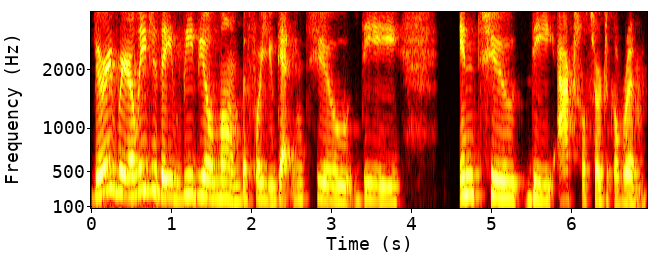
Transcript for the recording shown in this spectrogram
Very rarely do they leave you alone before you get into the into the actual surgical room.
